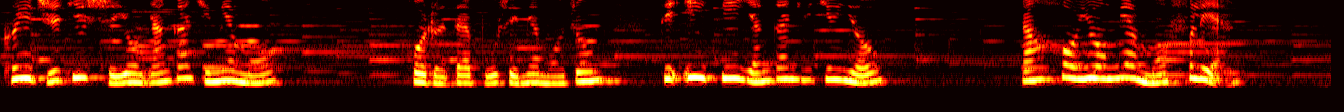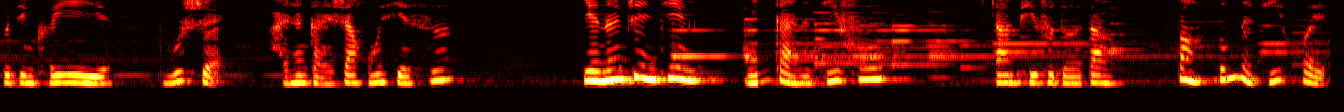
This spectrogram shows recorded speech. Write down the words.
可以直接使用洋甘菊面膜，或者在补水面膜中滴一滴洋甘菊精油，然后用面膜敷脸，不仅可以补水，还能改善红血丝，也能镇静敏感的肌肤，让皮肤得到放松的机会。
